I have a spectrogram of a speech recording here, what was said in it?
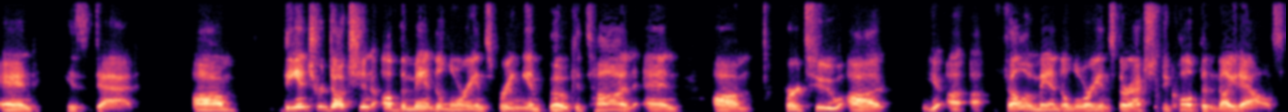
and his dad. Um, the introduction of the Mandalorians, bringing in Bo Katan and um, her two uh, uh, uh, fellow Mandalorians. They're actually called the Night Owls,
